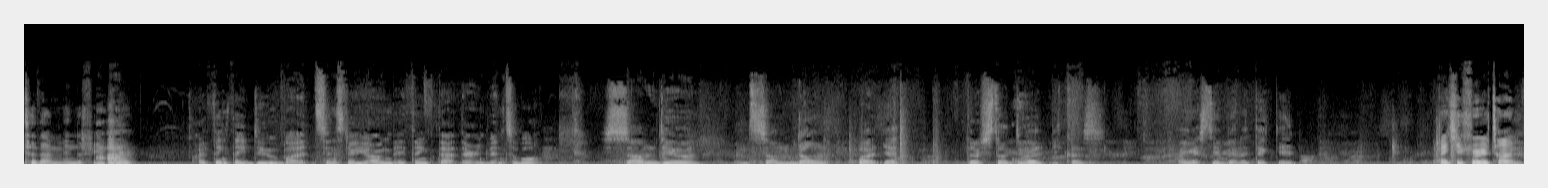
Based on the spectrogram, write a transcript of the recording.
to them in the future? I think they do, but since they're young, they think that they're invincible. Some do, and some don't, but yet they still do it because I guess they've been addicted. Thank you for your time.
